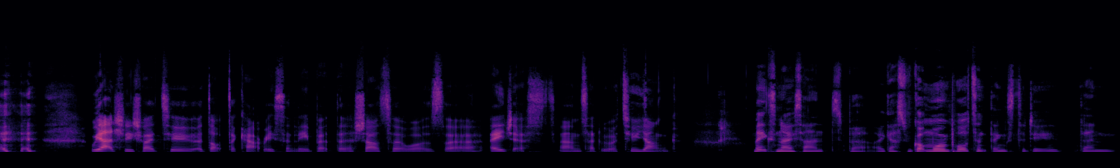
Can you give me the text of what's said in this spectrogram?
we actually tried to adopt a cat recently, but the shelter was uh, ageist and said we were too young. Makes no sense, but I guess we've got more important things to do than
